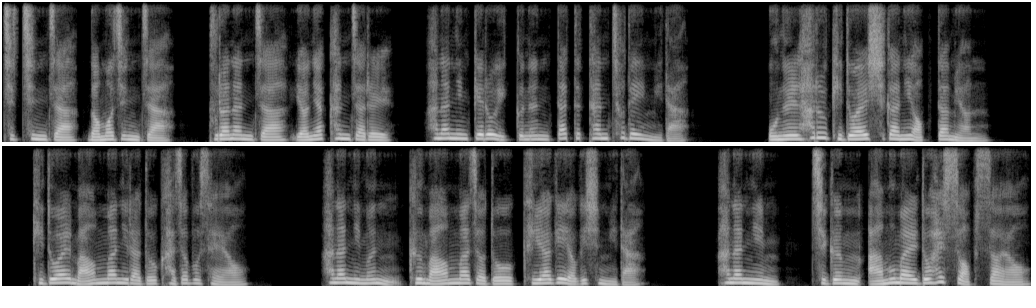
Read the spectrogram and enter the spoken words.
지친 자, 넘어진 자, 불안한 자, 연약한 자를 하나님께로 이끄는 따뜻한 초대입니다. 오늘 하루 기도할 시간이 없다면 기도할 마음만이라도 가져보세요. 하나님은 그 마음마저도 귀하게 여기십니다. 하나님, 지금 아무 말도 할 수 없어요.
